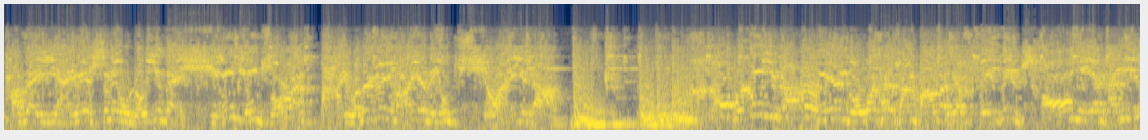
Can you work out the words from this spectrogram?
他在燕云十六州一带兴兵作乱，大约的人马也得有七万以上。好不容易这二年多，我才算把那些匪贼抄灭干净。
